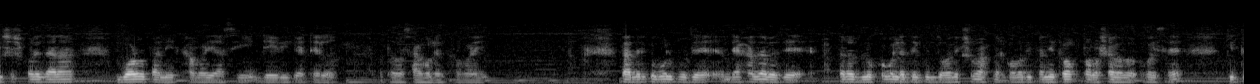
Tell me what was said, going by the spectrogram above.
বিশেষ করে যারা বড় প্রাণীর খামারি আছি, ডেইরি ক্যাটেল অথবা ছাগলের খামারি, তাদেরকে বলব যে, দেখা যাবে যে আপনারা লক্ষ্য করলে দেখবেন যে অনেক সময় আপনার গবাদি প্রাণীর রক্ত সমস্যা হয়েছে। কিন্তু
